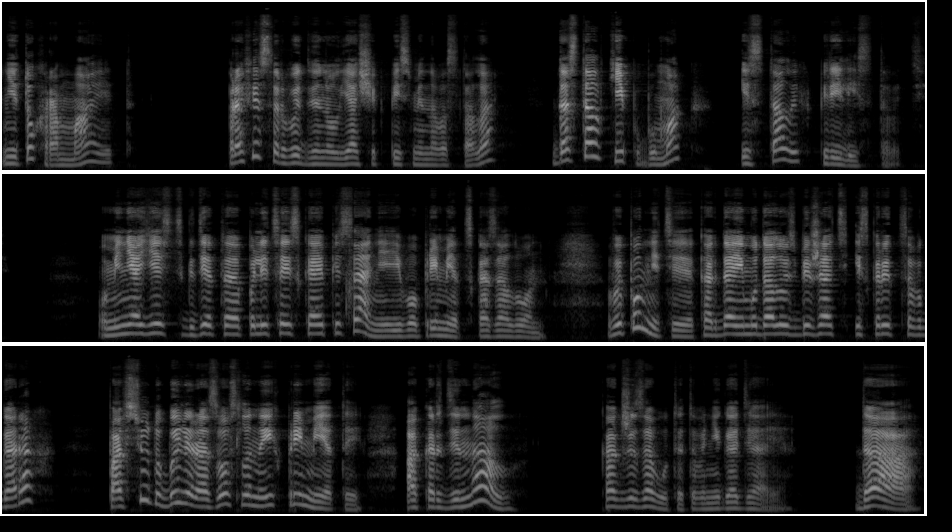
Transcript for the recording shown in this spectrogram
не то хромает. Профессор выдвинул ящик письменного стола, достал кипу бумаг и стал их перелистывать. «У меня есть где-то полицейское описание его примет», — сказал он. «Вы помните, когда им удалось бежать и скрыться в горах? Повсюду были разосланы их приметы, а кардинал... Как же зовут этого негодяя? Да,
